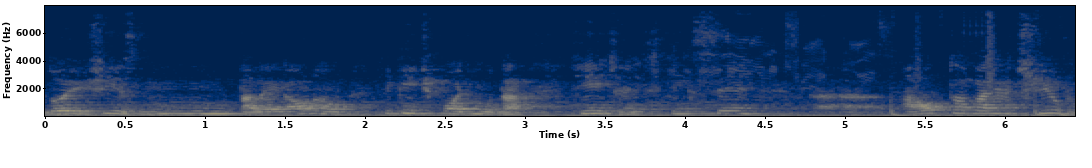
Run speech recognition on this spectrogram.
Dois dias, hum, tá legal não. O que, a gente pode mudar? Gente, a gente tem que ser uh, autoavaliativo.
